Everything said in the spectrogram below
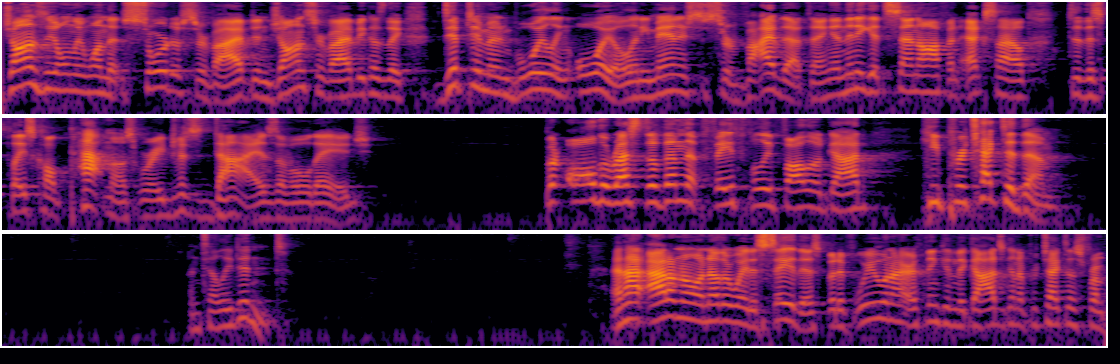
John's the only one that sort of survived, and John survived because they dipped him in boiling oil, and he managed to survive that thing. And then he gets sent off and exiled to this place called Patmos, where he just dies of old age. But all the rest of them that faithfully followed God, he protected them until he didn't. And I, I, don't know another way to say this, but if we and I are thinking that God's going to protect us from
